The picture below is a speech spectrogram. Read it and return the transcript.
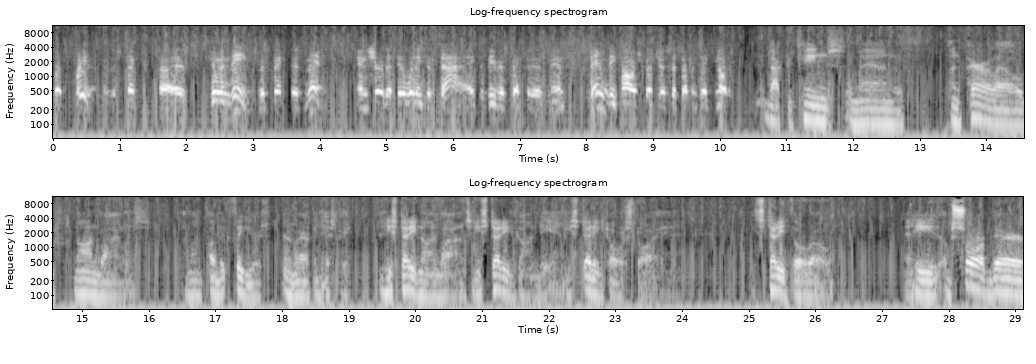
but freedom and respect uh, as human beings, respect as men, and show that they're willing to die to be respected as men, then the power structure sits up and takes notice. Dr. King's a man of unparalleled nonviolence among public figures in American history. And he studied nonviolence, and he studied Gandhi, and he studied Tolstoy, he studied Thoreau, and he absorbed their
